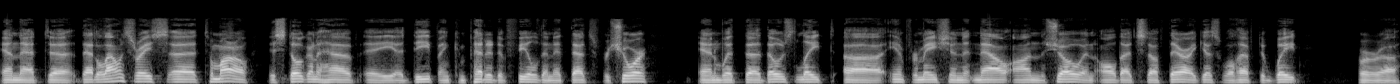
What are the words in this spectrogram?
And that uh, that allowance race uh, tomorrow is still going to have a, a deep and competitive field in it, that's for sure. And with uh, those late uh, information now on the show and all that stuff there, I guess we'll have to wait for. Uh,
